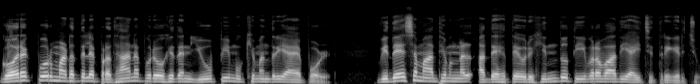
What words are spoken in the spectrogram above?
ഗോരഖ്പൂർ മഠത്തിലെ പ്രധാന പുരോഹിതൻ യു പി മുഖ്യമന്ത്രിയായപ്പോൾ വിദേശമാധ്യമങ്ങൾ അദ്ദേഹത്തെ ഒരു ഹിന്ദു തീവ്രവാദിയായി ചിത്രീകരിച്ചു.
